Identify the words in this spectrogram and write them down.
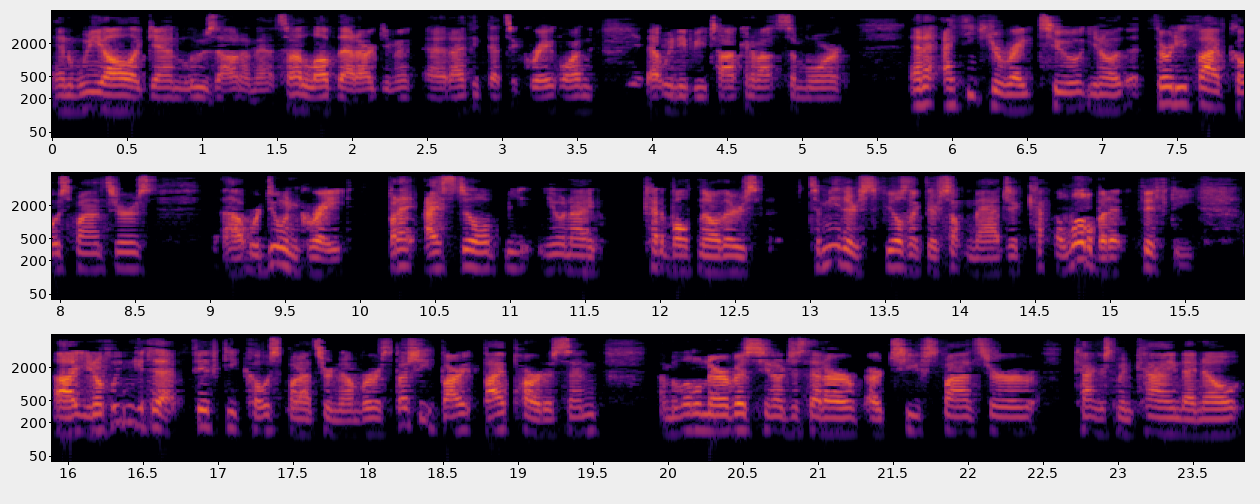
And we all, again, lose out on that. So I love that argument. And I think that's a great one that we need to be talking about some more. And I think you're right, too. You know, 35 co-sponsors, uh, we're doing great. But I, I still, you and I kind of both know there's to me, there's feels like there's something magic a little bit at 50. Uh, you know, if we can get to that 50 co-sponsor number, especially bi- bipartisan, I'm a little nervous, you know, just that our, our chief sponsor, Congressman Kind, I know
